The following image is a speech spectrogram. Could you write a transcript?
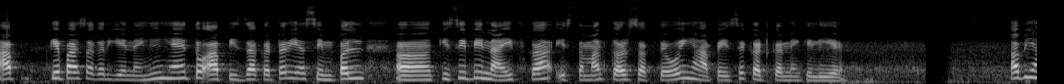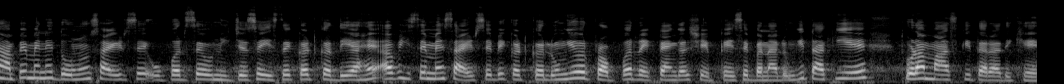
आपके पास अगर ये नहीं है तो आप पिज़्ज़ा कटर या सिंपल आ, किसी भी नाइफ़ का इस्तेमाल कर सकते हो यहाँ पे इसे कट करने के लिए। अब यहाँ पे मैंने दोनों साइड से ऊपर से और नीचे से इसे कट कर दिया है। अब इसे मैं साइड से भी कट कर लूँगी और प्रॉपर रेक्टेंगल शेप का इसे बना लूँगी ताकि ये थोड़ा मास्क की तरह दिखे।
